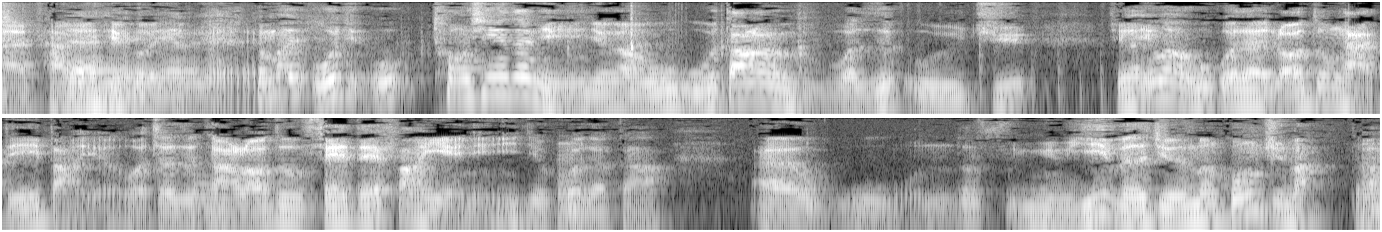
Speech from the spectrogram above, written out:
啊，太平天国原因。那么我就我痛心一只原因就讲，我我当然勿是完全，就讲因为我觉着老多外地朋友或者是讲老多反对方言个人，伊就觉着讲，呃，我语言勿是就是门工具嘛，对伐？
